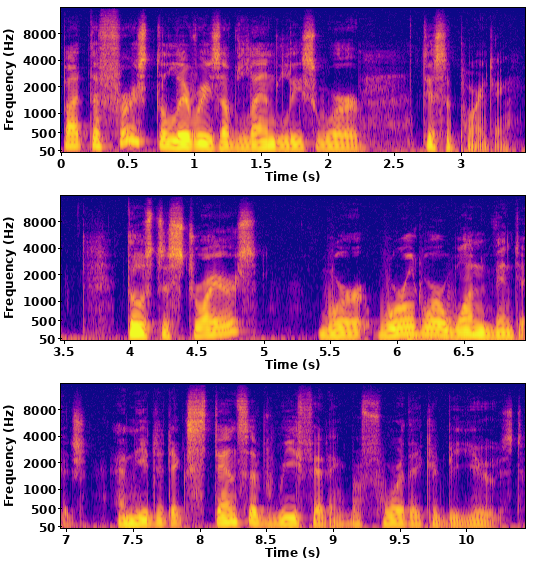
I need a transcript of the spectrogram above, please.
But the first deliveries of Lend Lease were disappointing. Those destroyers were World War I vintage and needed extensive refitting before they could be used.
